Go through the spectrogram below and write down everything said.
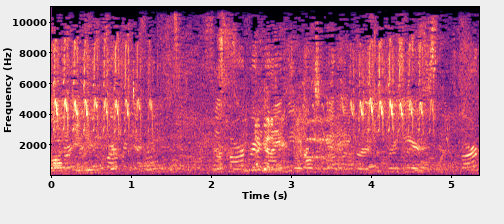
Barbara and I, we worked together for, for years. Barb?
